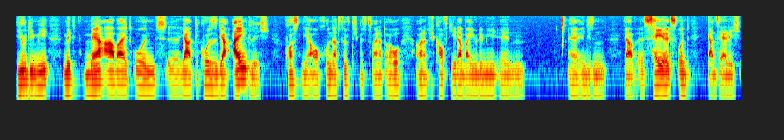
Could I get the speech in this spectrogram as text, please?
Udemy mit mehr Arbeit und äh, ja, die Kurse sind ja eigentlich kosten die auch 150 bis 200 Euro, aber natürlich kauft jeder bei Udemy in äh, in diesen ja, Sales und ganz ehrlich,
